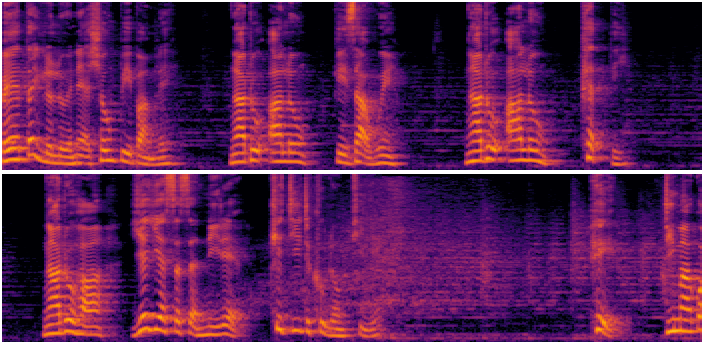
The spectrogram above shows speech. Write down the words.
ဘယ်တိတ်လွယ်လွယ်နဲ့အရှုံးပေးပါမလဲငါတို့အားလုံးကေဇဝင်းငါတို့အားလုံးခက်သည်ငါတို့ဟာရက်ရက်ဆက်ဆက်နေတဲ့ခစ်ကြီးတစ်ခုလုံးဖြစ်ရဲ့ဟေးဒီမှာကွ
